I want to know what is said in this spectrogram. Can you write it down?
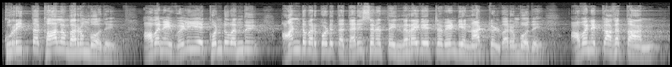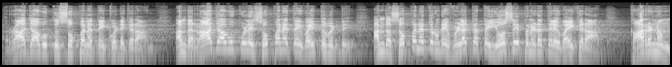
குறித்த காலம் வரும்போது அவனை வெளியே கொண்டு வந்து ஆண்டவர் கொடுத்த தரிசனத்தை நிறைவேற்ற வேண்டிய நாட்கள் வரும்போது அவனுக்காகத்தான் ராஜாவுக்கு சொப்பனத்தை கொடுக்கிறான். அந்த ராஜாவுக்குள்ளே சொப்பனத்தை வைத்துவிட்டு அந்த சொப்பனத்தினுடைய விளக்கத்தை யோசிப்பனிடத்தில் வைக்கிறார். காரணம்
